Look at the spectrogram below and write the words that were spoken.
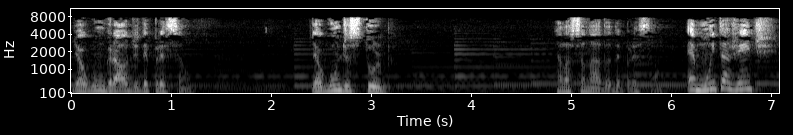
de algum grau de depressão, de algum distúrbio relacionado à depressão. É muita gente.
